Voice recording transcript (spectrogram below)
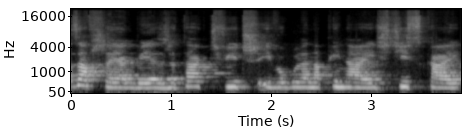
zawsze jakby jest, że tak, ćwicz i w ogóle napinaj, ściskaj,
